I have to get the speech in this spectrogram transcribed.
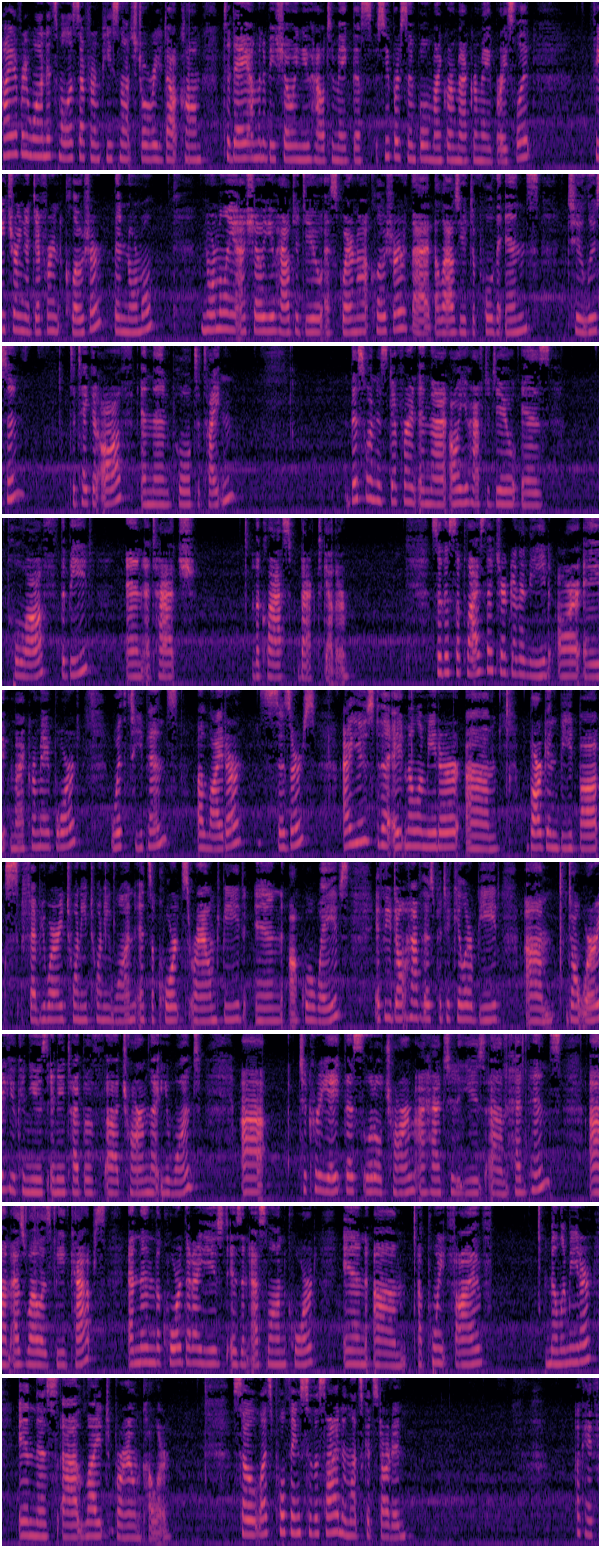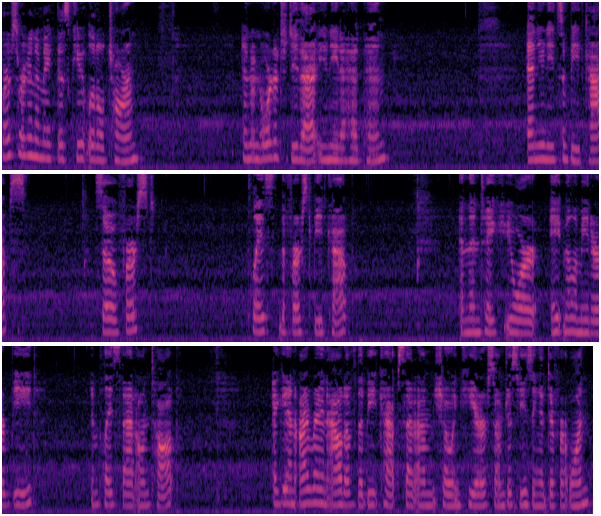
Hi everyone, it's Melissa from PeaceKnotsJewelry.com. Today I'm going to be showing you how to make this super simple micro macrame bracelet featuring a different closure than normal. Normally I show you how to do a square knot closure that allows you to pull the ends to loosen, to take it off, and then pull to tighten. This one is different in that all you have to do is pull off the bead and attach the clasp back together. So the supplies that you're gonna need are a macrame board with T-pins, a lighter, scissors. I used the eight millimeter um, bargain bead box February 2021. It's a quartz round bead in aqua waves. If you don't have this particular bead, um, don't worry, you can use any type of uh, charm that you want. Uh, to create this little charm, I had to use um, head pins um, as well as bead caps. And then the cord that I used is an S-Lon cord in um, a 0.5 millimeter in this uh, light brown color. So let's pull things to the side and let's get started. Okay, first we're gonna make this cute little charm. And in order to do that, you need a head pin. And you need some bead caps. So first, place the first bead cap. And then take your 8 millimeter bead and place that on top. Again, I ran out of the bead caps that I'm showing here, so I'm just using a different one.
